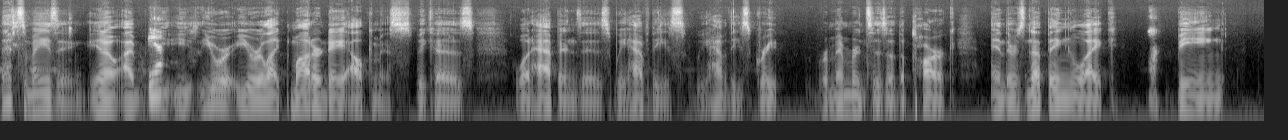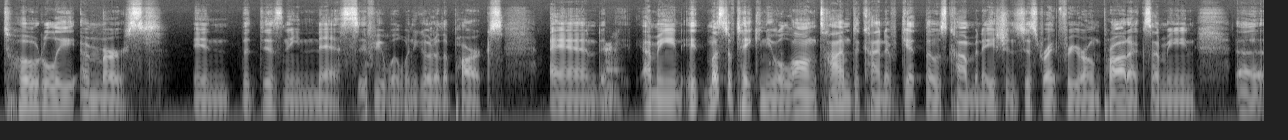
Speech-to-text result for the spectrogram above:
That's amazing. You know, I Yeah. you, you were you were like modern day alchemists because what happens is we have these we have these great remembrances of the park and there's nothing like being totally immersed in the Disney-ness, if you will, when you go to the parks. And I mean, it must have taken you a long time to kind of get those combinations just right for your own products. I mean, uh,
